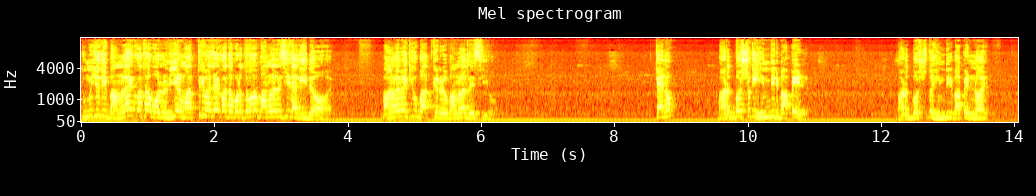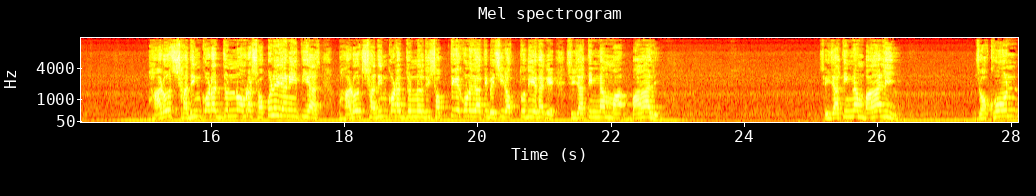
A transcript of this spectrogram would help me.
তুমি যদি বাংলায় কথা বলো, নিজের মাতৃভাষায় কথা বলো, তোমাকে বাংলাদেশি লাগিয়ে দেওয়া হয়। বাংলা মেয়ে কেউ বাদ করে বাংলাদেশি হোক। কেন? ভারতবর্ষ কি হিন্দির বাপের ভারতবর্ষ তো হিন্দির বাপের নয়। ভারত স্বাধীন করার জন্য আমরা সকলে জানি ইতিহাস। ভারত স্বাধীন করার জন্য যদি সব থেকে কোনো জাতি বেশি রক্ত দিয়ে থাকে, সেই জাতির নাম বাঙালি। সেই জাতির নাম বাঙালি। যখন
